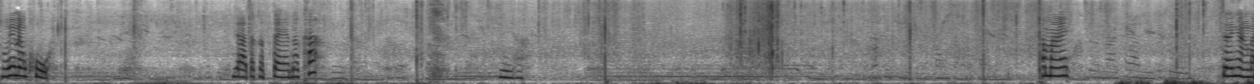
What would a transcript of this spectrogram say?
เฮ้ยแมงขู่ยาตะกะแตนนะคะ นี่ค่ะทำไม เจออย่างไร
